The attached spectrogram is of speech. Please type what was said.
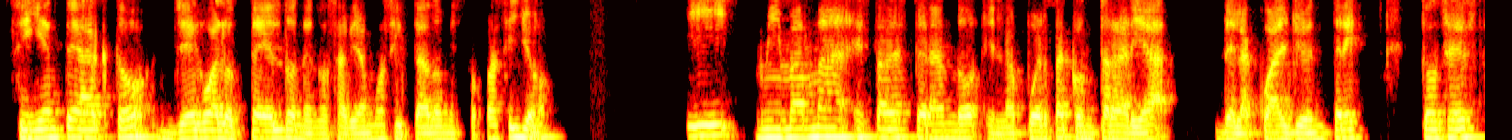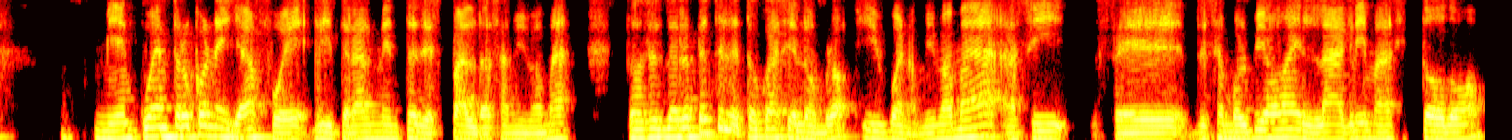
Siguiente acto, llego al hotel donde nos habíamos citado mis papás y yo, y mi mamá estaba esperando en la puerta contraria de la cual yo entré. Entonces, mi encuentro con ella fue literalmente de espaldas a mi mamá. Entonces, de repente le tocó hacia el hombro y bueno, mi mamá así se desenvolvió en lágrimas y todo.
